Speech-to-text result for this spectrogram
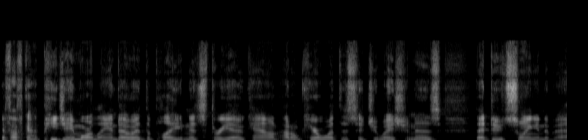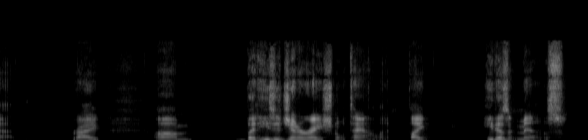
If I've got PJ Morlando at the plate and it's 3 0 count, I don't care what the situation is, that dude's swinging the bat, right? Um, but he's a generational talent. Like, he doesn't miss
